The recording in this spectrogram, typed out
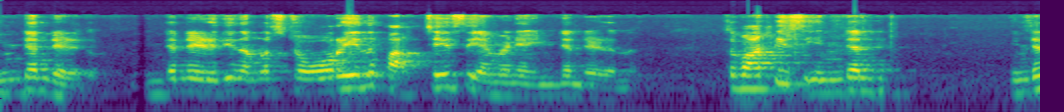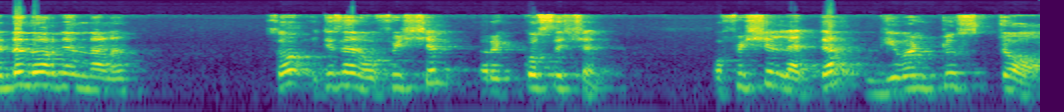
ഇന്റന്റ് എഴുതും. ഇന്റന്റ് എഴുതി നമ്മൾ സ്റ്റോറിൽ നിന്ന് പർച്ചേസ് ചെയ്യാൻ വേണ്ടിയാണ് ഇന്റന്റ് എഴുതുന്നത്. So what is intent intent എന്ന് പറഞ്ഞാൽ എന്താണ്? So it is an official requisition official letter given to store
